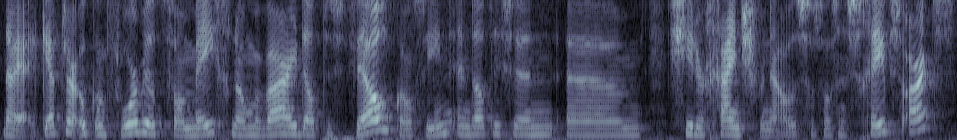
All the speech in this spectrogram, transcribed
nou ja, ik heb daar ook een voorbeeld van meegenomen waar je dat dus wel kan zien. En dat is een um, chirurgijnsjournaal. Dus dat was een scheepsarts.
